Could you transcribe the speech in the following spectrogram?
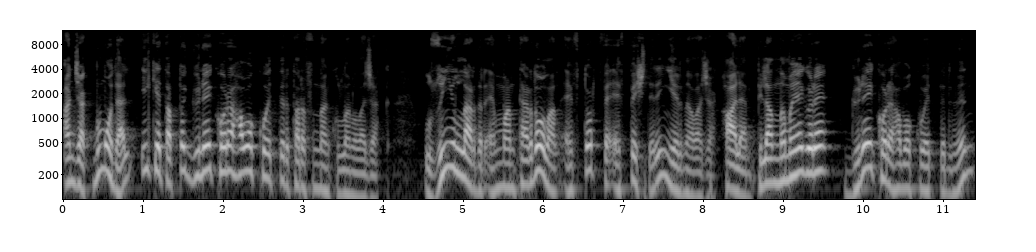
Ancak bu model ilk etapta Güney Kore Hava Kuvvetleri tarafından kullanılacak. Uzun yıllardır envanterde olan F-4 ve F-5'lerin yerini alacak. Halen planlamaya göre Güney Kore Hava Kuvvetleri'nin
